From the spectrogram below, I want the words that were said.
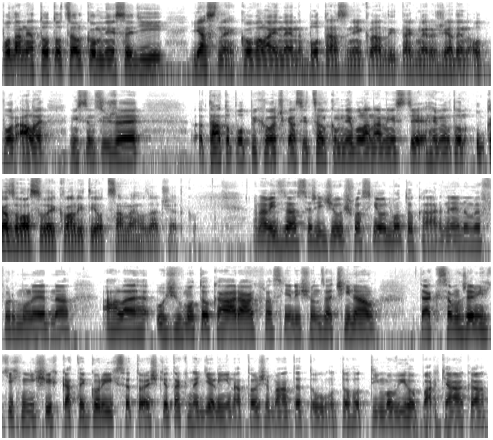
podľa mňa toto celkom nesedí. Jasné, Kovalainen, Bottas nekladli takmer žiaden odpor, ale myslím si, že táto podpichovačka asi celkom nebola na mieste. Hamilton ukazoval svoje kvality od samého začiatku. A navíc dá se říct, že už vlastně od motokár, nejenom ve Formule 1, ale už v motokárách vlastně, když on začínal, tak samozřejmě v těch nižších kategoriích se to ještě tak nedělí na to, že máte tu, toho týmového parťáka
